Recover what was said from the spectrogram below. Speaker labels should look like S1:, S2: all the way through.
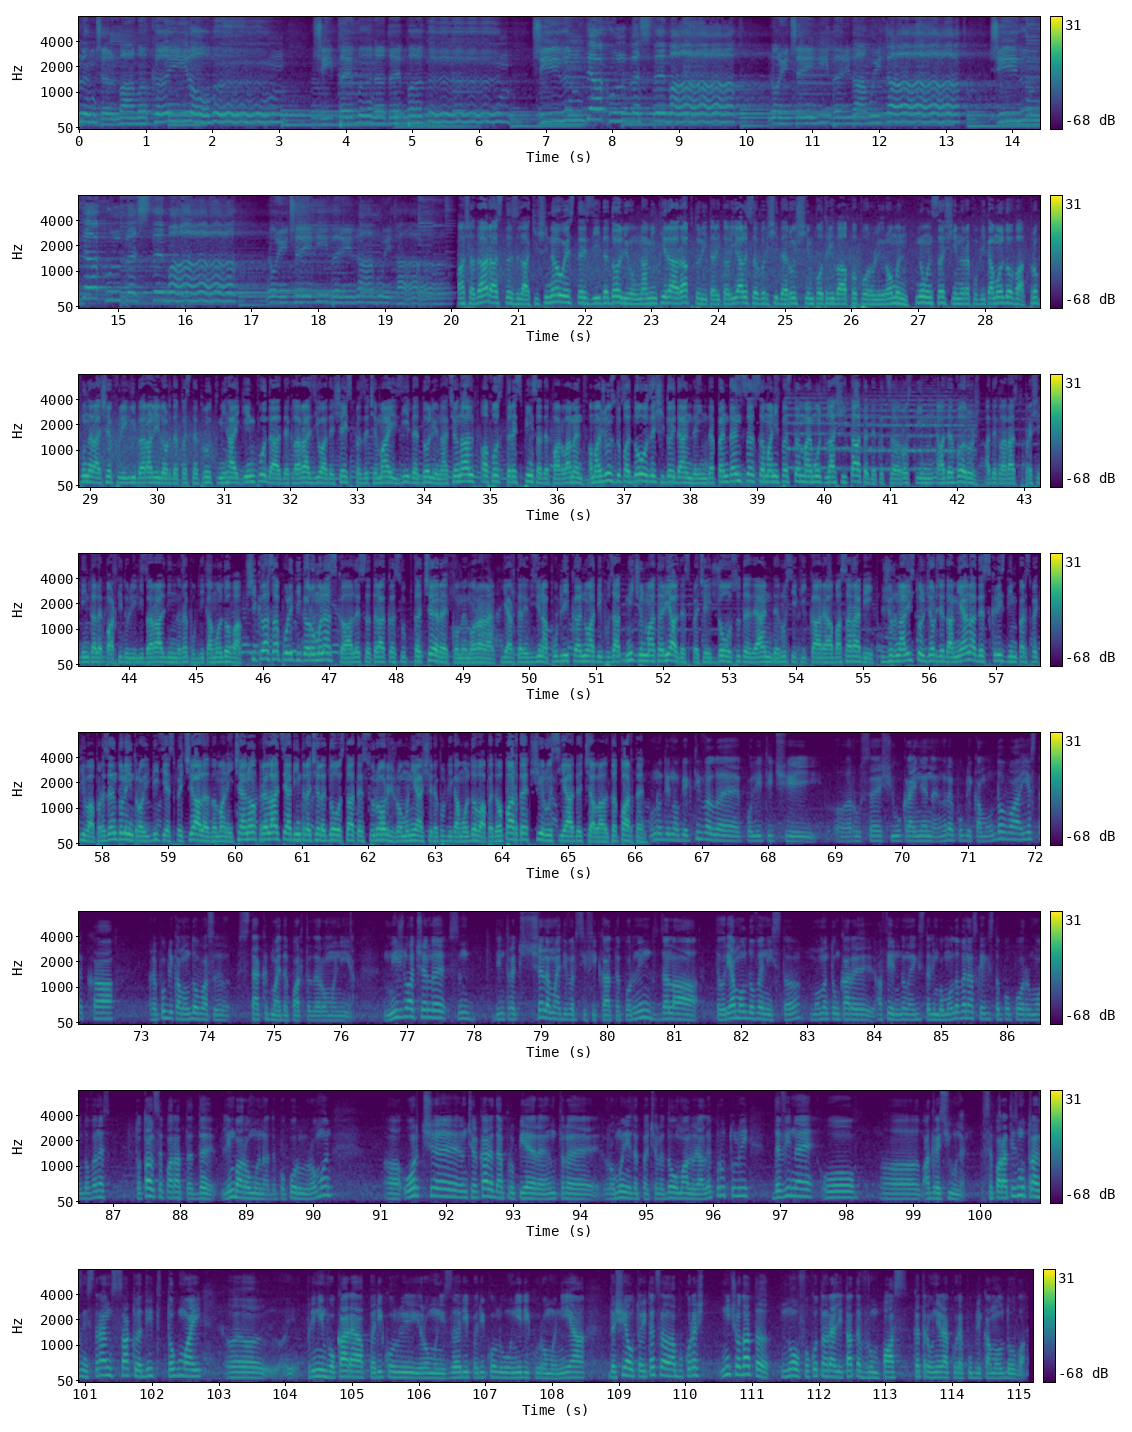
S1: Plânge-l mamă că-i român și pe mână de păgân. Și în deacul blestemat noi cei liberi l-am uitat. Și în deacul blestemat
S2: Așadar, astăzi la Chișinău este zi de doliu, în amintirea raptului teritorial săvârșit de ruși împotriva poporului român, nu însă și în Republica Moldova. Propunerea șefului liberalilor de peste Prut, Mihai Gimpu, de a declara ziua de 16 mai zi de doliu național, a fost respinsă de Parlament. Am ajuns după 22 de ani de independență să manifestăm mai mult lașitate decât să rostim adevăruri, a declarat președintele Partidului Liberal din Republica Moldova. Și clasa politică românească a ales să treacă sub tăcere comemorarea, iar televiziunea publică nu a difuzat niciun material despre cei 200 de ani de rusificare a Basarabiei. Jurnalistul George Damian a descris din perspectiva prezentului, într-o ediție specială The Money Channel, relația dintre cele două state surori, România și Republica Moldova pe de o parte și Rusia de cealaltă parte.
S3: Unul din obiectivele politicii uh, ruse și ucrainene în Republica Moldova este ca Republica Moldova să stea cât mai departe de România. Mijloacele sunt dintre cele mai diversificate, pornind de la teoria moldovenistă, în momentul în care afirm, domnule, există limba moldovenească, există popor moldovenesc, total separată de limba română, de poporul român, uh, orice încercare de apropiere între românii de pe cele două maluri ale Prutului devine o uh, agresiune. Separatismul transnistran s-a clădit tocmai Uh, prin invocarea pericolului românizării, pericolul unirii cu România, deși autoritățile la București niciodată nu au făcut în realitate vreun pas către unirea cu Republica Moldova.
